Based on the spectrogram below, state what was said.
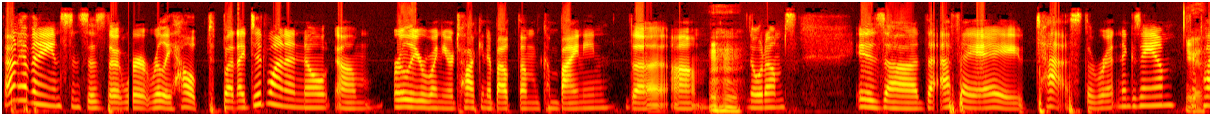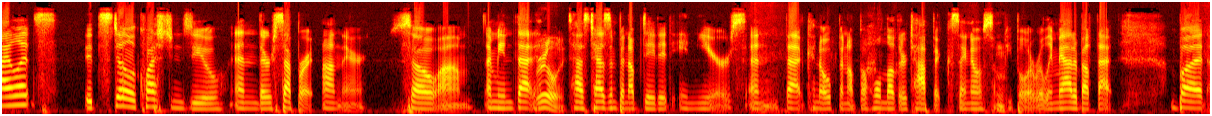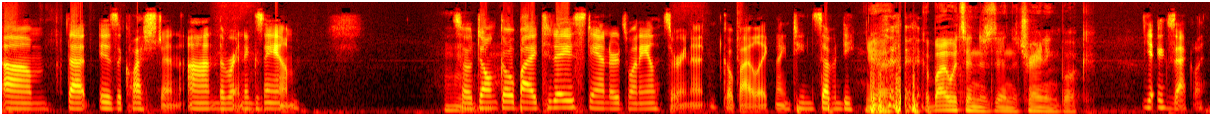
I don't have any instances that where it really helped, but I did want to note um, earlier when you were talking about them combining the um, mm-hmm. NOTAMs, is uh, the FAA test, the written exam for yeah. pilots. It still questions you, and they're separate on there. So, um, I mean, that really? test hasn't been updated in years, and that can open up a whole nother topic because I know some mm. people are really mad about that. But um, that is a question on the written exam. Mm. So don't go by today's standards when answering it. Go by like 1970. yeah, go by what's in, in the training book. Yeah, exactly.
